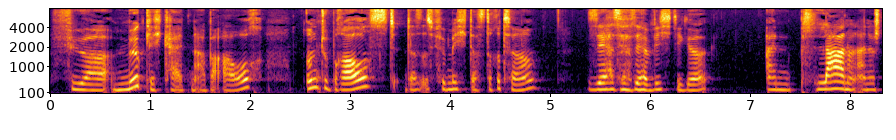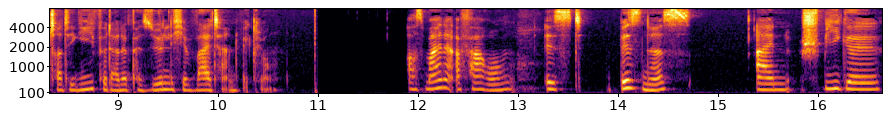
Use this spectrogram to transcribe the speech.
für Möglichkeiten aber auch. Und du brauchst, das ist für mich das Dritte, sehr, sehr, sehr wichtige, einen Plan und eine Strategie für deine persönliche Weiterentwicklung. Aus meiner Erfahrung ist Business ein Spiegel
